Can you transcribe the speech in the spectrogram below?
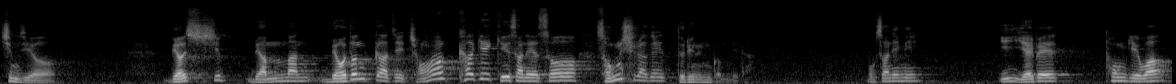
심지어 몇십, 몇만, 몇 원까지 정확하게 계산해서 성실하게 드리는 겁니다. 목사님이 이 예배 통계와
